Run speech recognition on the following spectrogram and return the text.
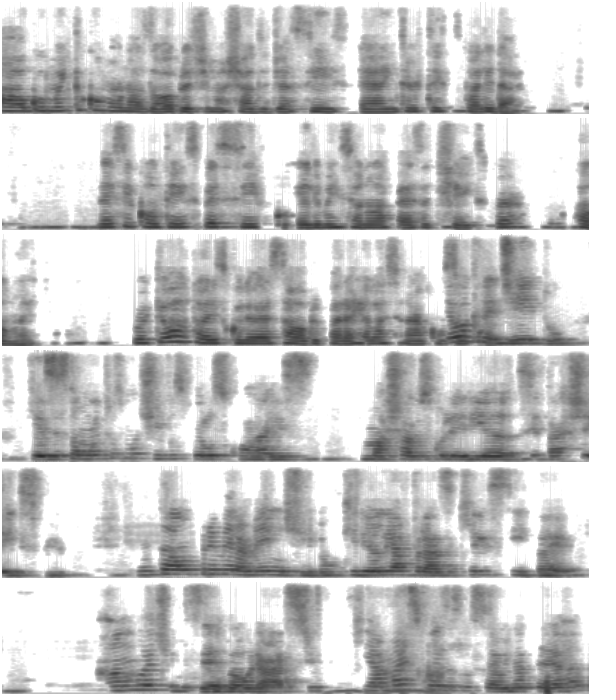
Algo muito comum nas obras de Machado de Assis é a intertextualidade. Nesse conto em específico, ele menciona uma peça de Shakespeare, Hamlet, por que o autor escolheu essa obra para relacionar com Eu acredito que existam muitos motivos pelos quais Machado escolheria citar Shakespeare. Então, primeiramente, eu queria ler a frase que ele cita, é Hamlet observa a Horácio que há mais coisas no céu e na terra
